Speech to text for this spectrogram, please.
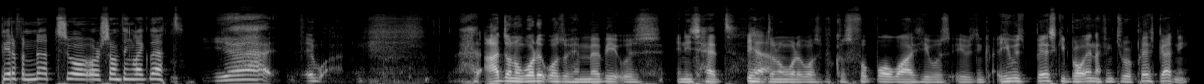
bit of a nuts or, or something like that? Yeah, it, I don't know what it was with him. Maybe it was in his head. Yeah. I don't know what it was because football wise, he was he was inc- he was basically brought in, I think, to replace Bjarni.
